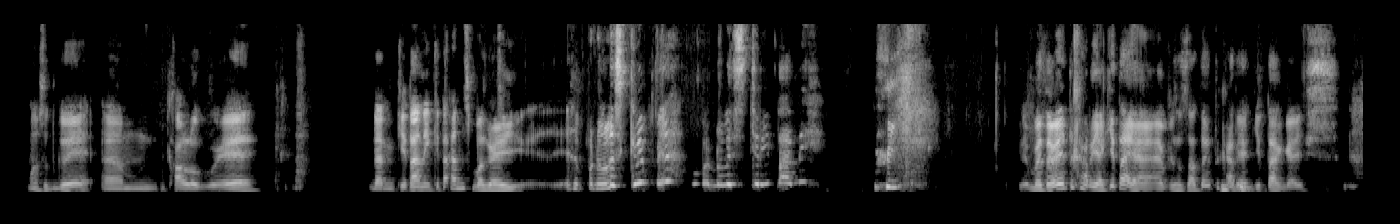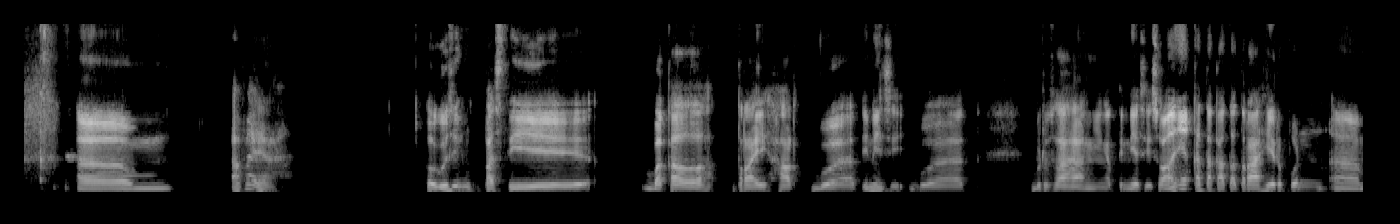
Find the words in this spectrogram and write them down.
maksud gue em, kalau gue dan kita nih kita kan sebagai eh, penulis skrip ya penulis cerita nih. Btw itu karya kita ya episode satu itu karya kita guys. Em, apa ya kalau gue sih pasti bakal try hard buat ini sih buat berusaha ngingetin dia sih. Soalnya kata-kata terakhir pun em,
